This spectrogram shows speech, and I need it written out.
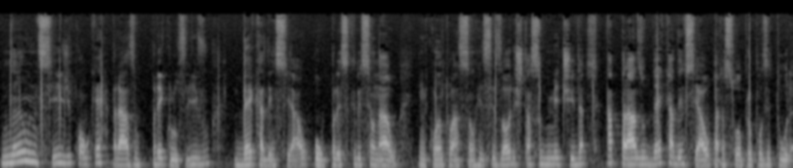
não incide qualquer prazo preclusivo, decadencial ou prescricional, enquanto a ação rescisória está submetida a prazo decadencial para sua propositura.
